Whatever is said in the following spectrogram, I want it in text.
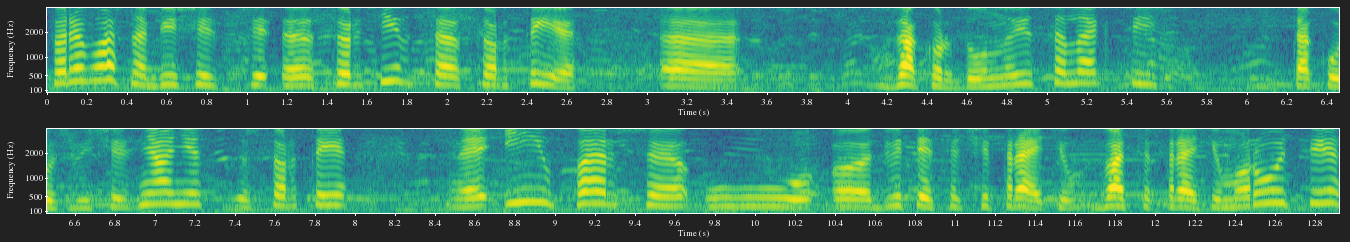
Переважна більшість сортів це сорти закордонної селекції, також вітчизняні сорти. Е, І вперше у 2023 році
